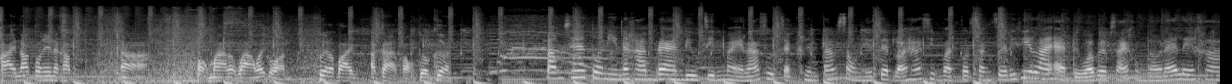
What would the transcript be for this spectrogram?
คลายน็อตตัวนี้นะครับอออกมาแล้ววางไว้ก่อน เพื่อระบายอากาศของตัวเครื่อง ปั๊มแช่ตัวนี้นะคะ แบรนด์ดิวจินใหม่ล่าสุดจากคลื่นตั้ม2นิ้ว750 วัตต์กดสั่งซื้อได้ที่ Line แอดหรือว่าเว็บไซต์ของเราได้เลยค่ะ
